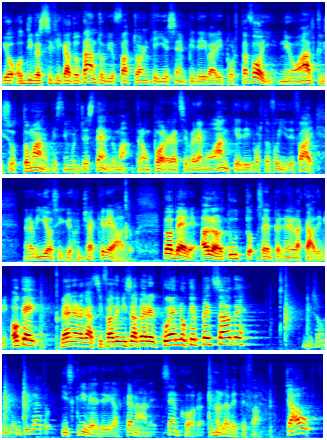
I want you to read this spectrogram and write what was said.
Io ho diversificato tanto, vi ho fatto anche gli esempi dei vari portafogli, ne ho altri sotto mano che stiamo gestendo, ma tra un po' ragazzi avremo anche dei portafogli DeFi meravigliosi che ho già creato. Va bene, allora tutto sempre nell'Academy. Ok, bene ragazzi, fatemi sapere quello che pensate. Mi sono dimenticato, iscrivetevi al canale se ancora non l'avete fatto. Ciao!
